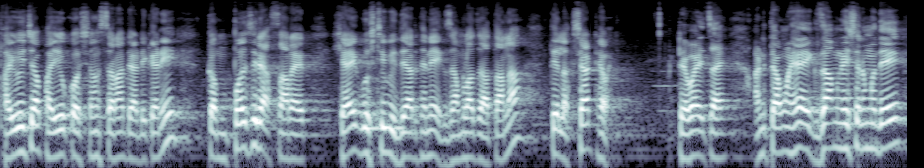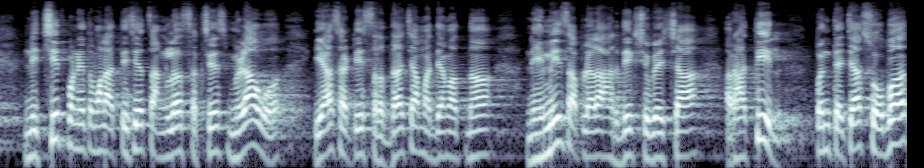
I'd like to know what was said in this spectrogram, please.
फाईव्हच्या फाईव्ह क्वेश्चन्स त्यांना त्या ठिकाणी कंपल्सरी असणार आहेत. ह्याही गोष्टी विद्यार्थ्यांनी एक्झामला जाताना ते लक्षात ठेवाय ठेवायचं आहे. आणि त्यामुळे ह्या एक्झामिनेशनमध्ये निश्चितपणे तुम्हाला अतिशय चांगलं सक्सेस मिळावं यासाठी श्रद्धाच्या माध्यमातून नेहमीच आपल्याला हार्दिक शुभेच्छा राहतील. पण त्याच्यासोबत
